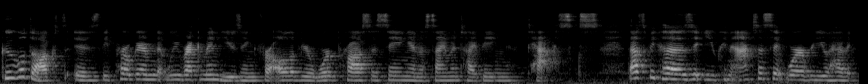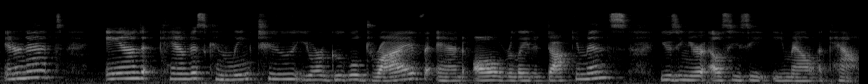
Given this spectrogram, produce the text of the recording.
Google Docs is the program that we recommend using for all of your word processing and assignment typing tasks. That's because you can access it wherever you have internet and Canvas can link to your Google Drive and all related documents using your LCC email account.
